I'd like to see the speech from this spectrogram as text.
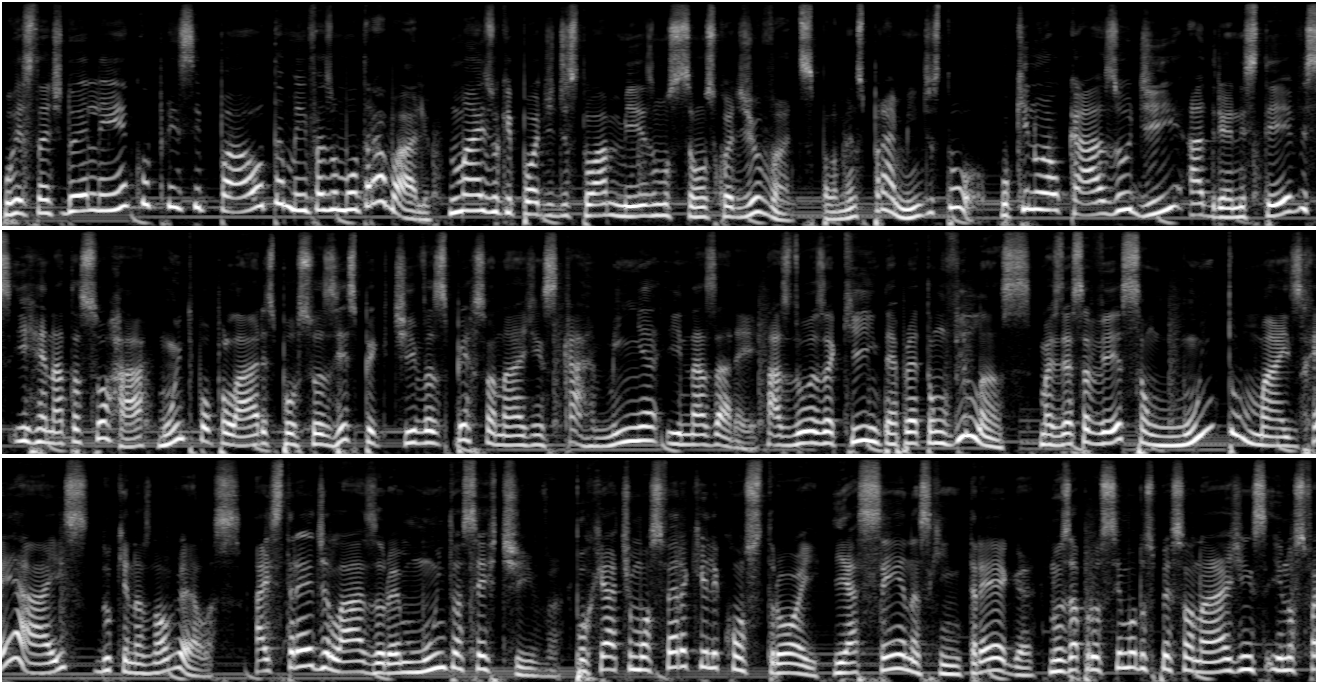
O restante do elenco principal também faz um bom trabalho, mas o que pode destoar mesmo são os coadjuvantes, pelo menos para mim destoou. O que não é o caso de Adriana Esteves e Renata Sorrá, muito populares por suas respectivas personagens Carminha e Nazaré. As duas aqui interpretam vilãs, mas dessa vez são muito mais reais do que nas novelas. A estreia de Lázaro é muito assertiva, porque a atmosfera que ele constrói e as cenas que entrega nos aproximam dos personagens e nos faz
